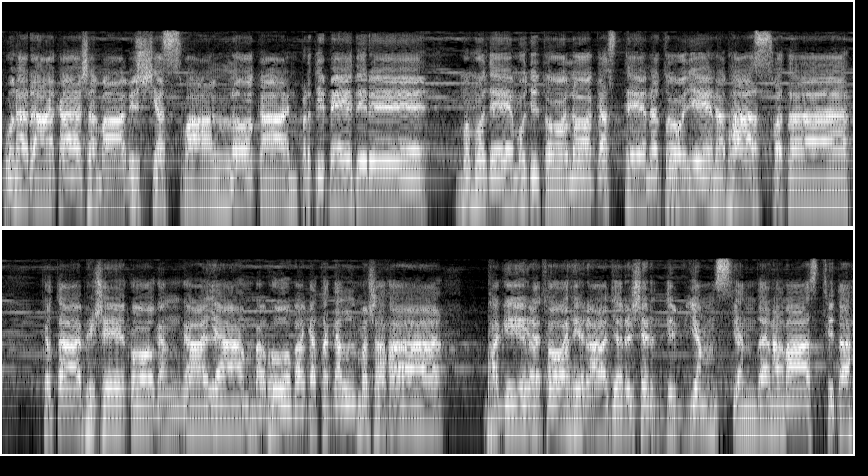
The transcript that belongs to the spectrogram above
पुनराकाशमाविश्य स्वान् लोकान् प्रतिपेदिरे। मुमुदे मुदितो लोकस्तेन तोयेन भास्वत। कृताभिषेको गङ्गायाम् बभूवगतकल्मषः। भगीरथो हि राजर्षिर्दिव्यम् स्यन्दनमास्थितः।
